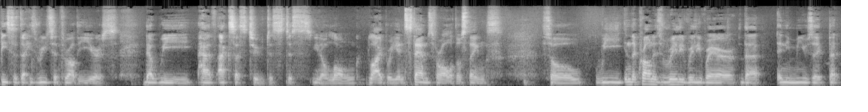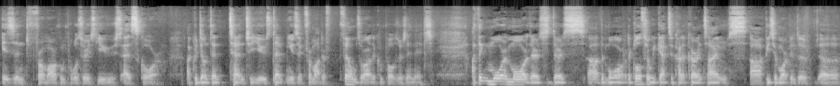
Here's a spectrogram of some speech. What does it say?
pieces that he's written throughout the years that we have access to this this you know long library and stems for all of those things. So we in the crown is really really rare that any music that isn't from our composer is used as score. Like we don't tend, to use temp music from other films or other composers in it. I think more and more there's there's uh, the more the closer we get to kind of current times. Uh, Peter Morgan, the uh,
